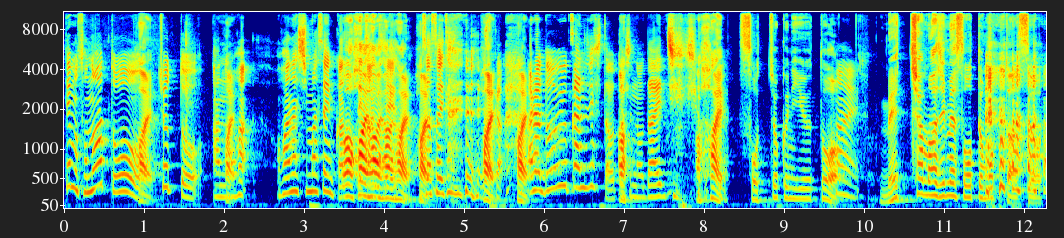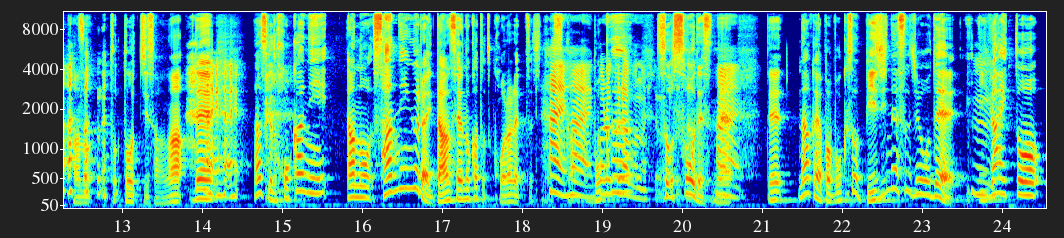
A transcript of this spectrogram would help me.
でもその後、はい。ちょっとあの、はお話しませんかあって感じではいはいはいはいお誘いいたじゃないですか、はいはい。あれはどういう感じでした？私の第一印象あはい。率直に言うと、はいめっちゃ真面目そうって思ったんですよ。あのとトッチさんが。で、はいはい。なんですけど他にあの3人ぐらい男性の方と来られてたじゃなはいいですか。はいコルクラブの人が来てた。そうそうですね。はい。でなんかやっぱ僕そのビジネス上でうん。意外と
